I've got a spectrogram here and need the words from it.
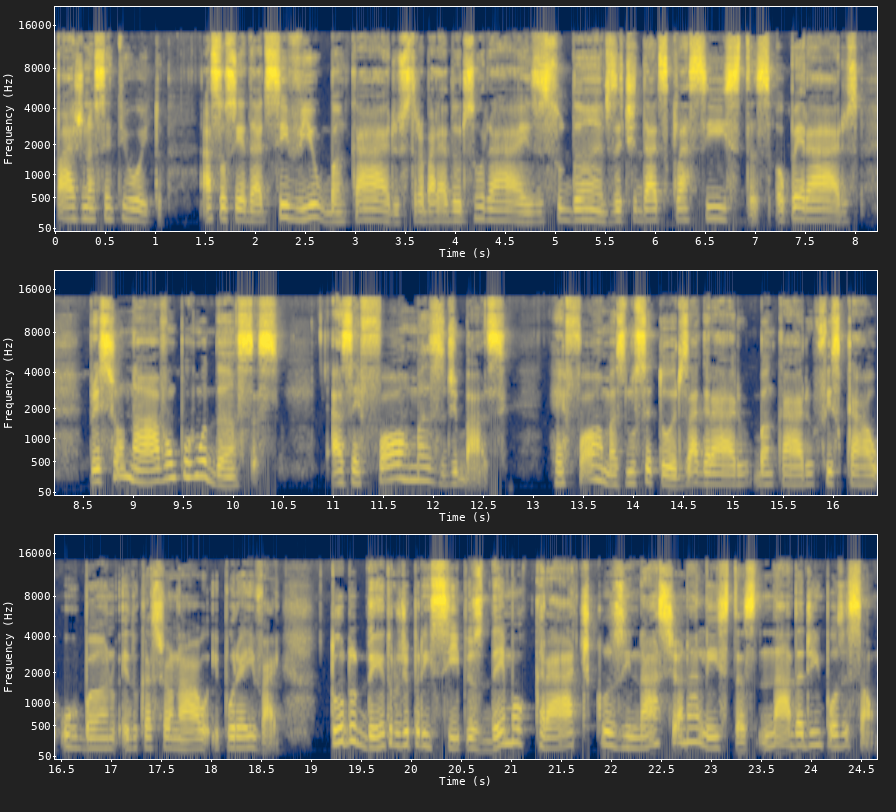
Página 108. A sociedade civil, bancários, trabalhadores rurais, estudantes, entidades classistas, operários, pressionavam por mudanças as reformas de base. Reformas nos setores agrário, bancário, fiscal, urbano, educacional e por aí vai. Tudo dentro de princípios democráticos e nacionalistas, nada de imposição.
